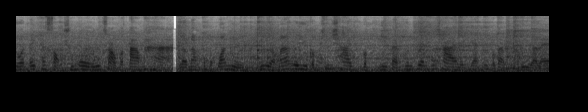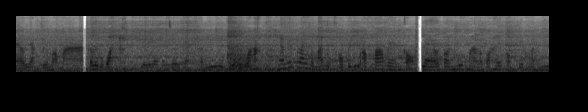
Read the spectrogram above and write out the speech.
นวดได้แค่ 2 ชั่วโมง ลูกสาวก็ตามหา แล้วนางก็บอกว่าหนูเบื่อมากเลยอยู่กับพี่ชายคือแบบมีแต่เพื่อนๆผู้ชายอะไรอย่างเงี้ยหนูก็แบบเบื่อแล้วอยากเจอหมามาก็เลยบอกว่าอะเดี๋ยวเรามาเจอกันค่ะลูกลูกบอกว่างั้นไม่เป็นไรหมามาหนูขอไปดูอควาแมนก่อน แล้วตอนลูกมาเราก็ให้พ็อกเก็ตมันนี่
